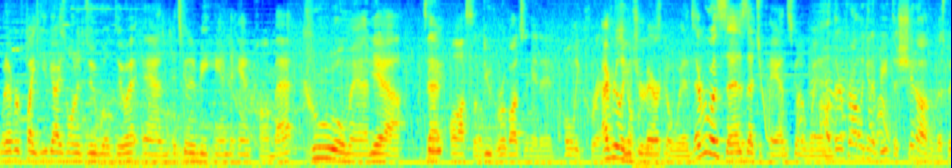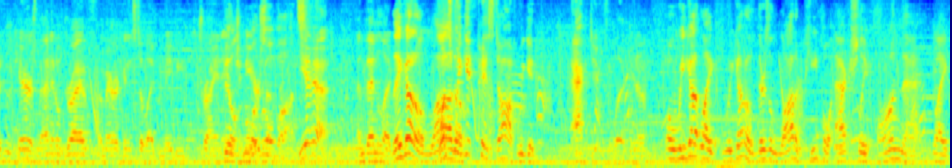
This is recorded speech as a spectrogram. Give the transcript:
whatever fight you guys want to do, we'll do it, and it's gonna be hand to hand combat. cool, man. Yeah, That- awesome. dude, robots in hand to hand. Holy crap! I really hope America wins. Everyone says that Japan's gonna win. Oh, they're probably gonna beat the shit off of us, but who cares, man? It'll drive Americans to like maybe try and Build engineer more something. robots. Yeah, and then like they got a lot once of. we get pissed off, we get active, like you know. Well, we got like we got a. There's a lot of people actually on that like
